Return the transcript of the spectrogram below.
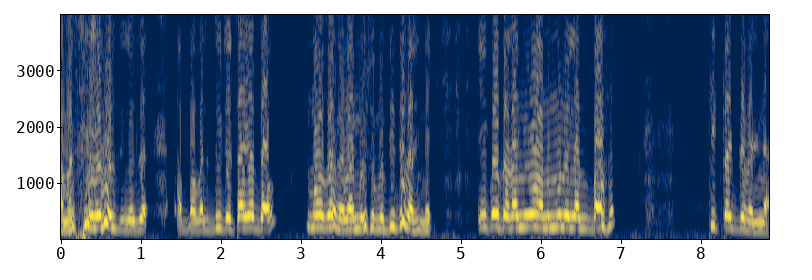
আমার ছেলে বলছিল যে, আব্বা আমার দুইটা টাকা দাও, মজা হবে আমি ওই সময় দিতে পারি নাই। এই কথাটা আমি অনুমন হইলাম বাবা ঠিক থাকতে পারি না।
